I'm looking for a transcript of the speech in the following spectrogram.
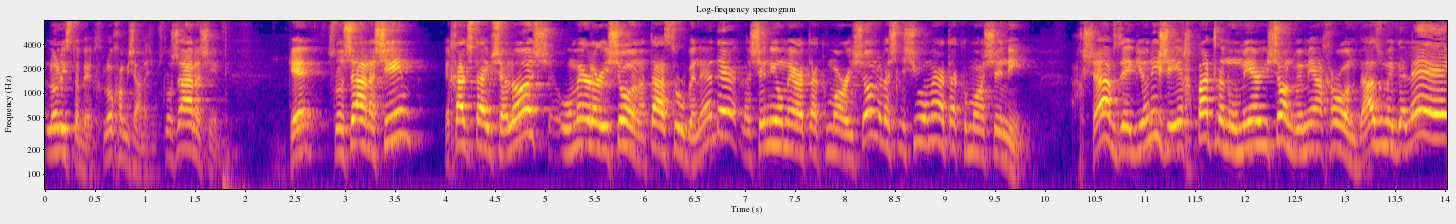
לא להסתבך, לא חמישה אנשים, שלושה אנשים, כן? שלושה אנשים, אחד, שתיים, שלוש, הוא אומר לראשון אתה אסור בנדר, לשני אומר אתה כמו הראשון, ולשלישי הוא אומר אתה כמו השני. עכשיו זה הגיוני שיהיה אכפת לנו מי הראשון ומי האחרון, ואז הוא מגלה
